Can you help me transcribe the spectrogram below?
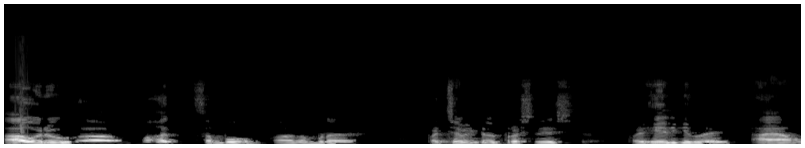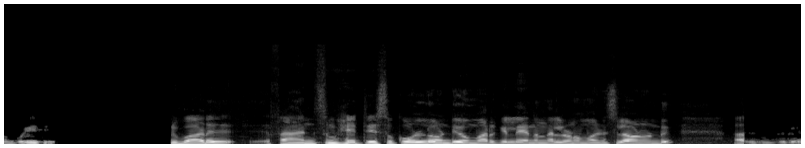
ആ ഒരു മഹത് സംഭവം നമ്മുടെ പച്ചവീട്ടിൽ പ്രശ്നേഷ് പരിഹരിക്കുന്നതായി ഐ ആം വെയിറ്റിംഗ് ഒരുപാട് ഫാൻസും ഹേറ്റേഴ്സും ഒക്കെ ഉള്ളതുകൊണ്ട് ഇവന്മാർക്കില്ലേ എന്ന് നല്ലോണം മനസ്സിലാവുന്നുണ്ട് എന്തിന്?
